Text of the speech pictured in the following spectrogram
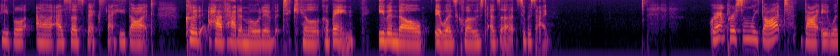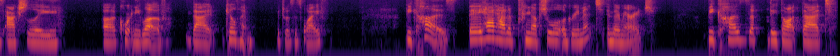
people uh, as suspects that he thought could have had a motive to kill Cobain, even though it was closed as a suicide. Grant personally thought that it was actually uh, Courtney Love that killed him, which was his wife, because they had had a prenuptial agreement in their marriage because that they thought that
